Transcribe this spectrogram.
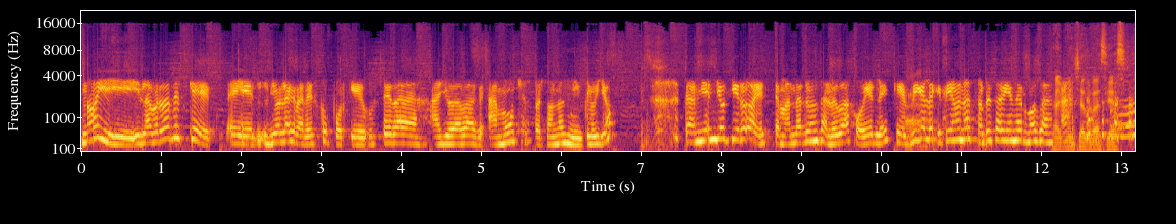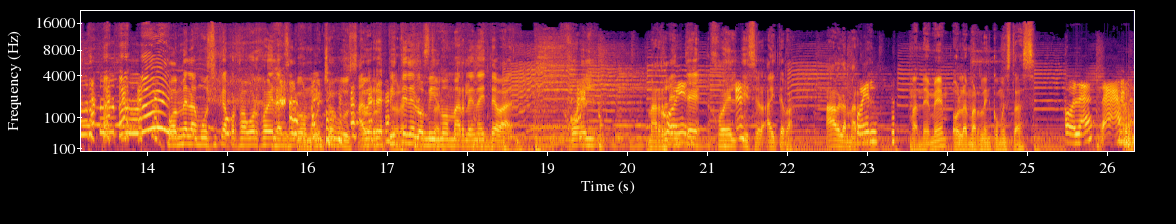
No, y, la verdad es que eh, yo le agradezco porque usted ha ayudado a, muchas personas, me incluyo, También yo quiero este mandarle un saludo a Joel, ¿eh? que dígale que tiene una sonrisa bien hermosa. Ay, muchas gracias. Ponme la música, por favor, Joel. ahí Con mucho gusto, A ver, repítele lo mismo, Marlene, ahí te va. Joel, Marlene, Joel. Joel dice, ahí te va. Habla, Marlene. Joel, Mándeme. Hola, Marlene, ¿cómo estás? hola. Ah,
